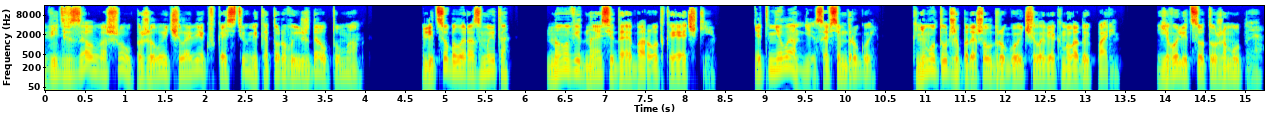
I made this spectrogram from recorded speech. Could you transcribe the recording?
ведь в зал вошел пожилой человек в костюме, которого и ждал туман. Лицо было размыто, но видна седая бородка и очки. Это не Ланги, совсем другой. К нему тут же подошел другой человек, молодой парень. Его лицо тоже мутное.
